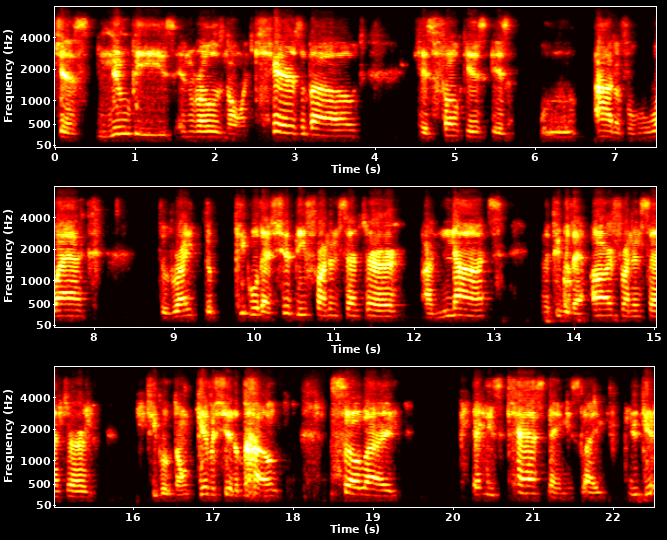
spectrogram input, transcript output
just newbies in roles no one cares about. His focus is out of whack. The right, the people that should be front and center are not. The people that are front and center, people don't give a shit about. So like, and he's casting. It's like you get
